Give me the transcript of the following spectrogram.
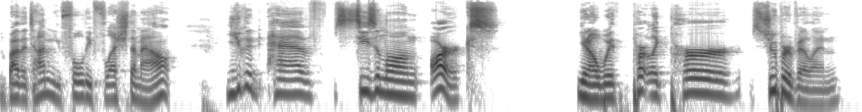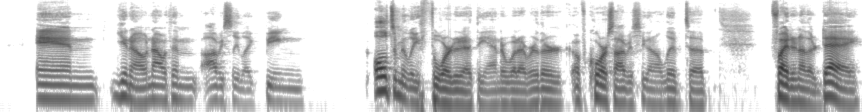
by the time you fully flesh them out, you could have season long arcs you know, with per like per supervillain, and you know, not with him obviously like being ultimately thwarted at the end or whatever. They're of course obviously going to live to fight another day,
